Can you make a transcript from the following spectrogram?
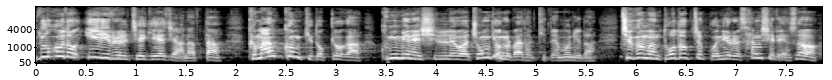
누구도 이 일을 제기하지 않았다. 그만큼 기독교가 국민의 신뢰와 존경을 받았기 때문이다. 지금은 도덕적 권위를 상실해서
